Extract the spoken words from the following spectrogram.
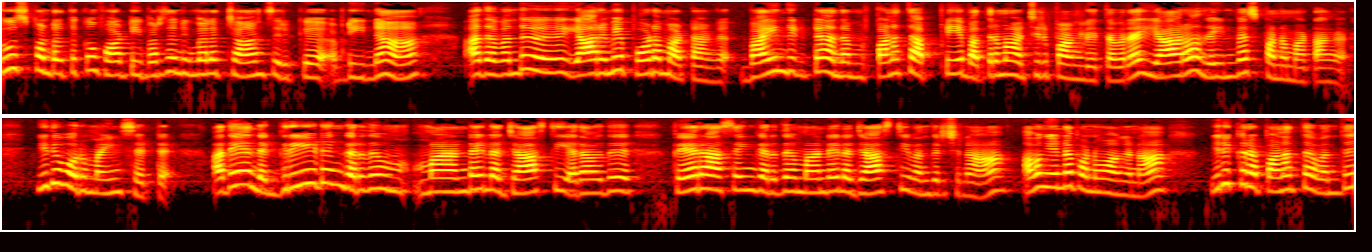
லூஸ் பண்ணுறதுக்கும் ஃபார்ட்டி பர்சன்ட்டுக்கு மேலே சான்ஸ் இருக்குது அப்படின்னா அதை வந்து யாருமே போட மாட்டாங்க. பயந்துக்கிட்டு அந்த பணத்தை அப்படியே பத்திரமா வச்சுருப்பாங்களே தவிர யாரும் அதை இன்வெஸ்ட் பண்ண மாட்டாங்க. இது ஒரு மைண்ட் செட்டு அதே அந்த க்ரீடுங்கிறது மண்டையில் ஜாஸ்தி அதாவது பேராசைங்கிறது மண்டையில் ஜாஸ்தி வந்துருச்சுன்னா அவங்க என்ன பண்ணுவாங்கன்னா இருக்கிற பணத்தை வந்து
